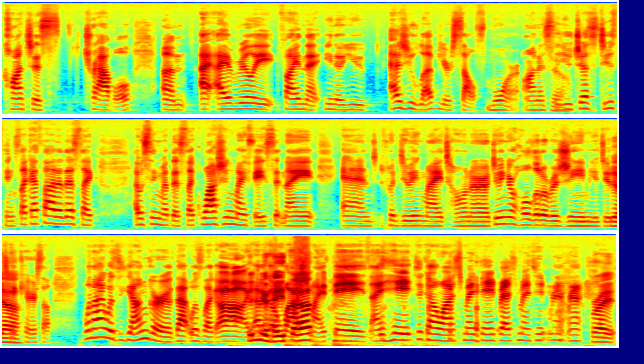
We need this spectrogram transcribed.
conscious travel, um, I, I really find that you know you as you love yourself more. Honestly, Yeah. you just do things like I thought of this like. I was thinking about this, like washing my face at night and when doing my toner, doing your whole little regime you do to Yeah. take care of yourself. When I was younger, that was like, oh, I Didn't gotta go wash that? my face. I hate to go wash my face, brush my teeth. Right.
